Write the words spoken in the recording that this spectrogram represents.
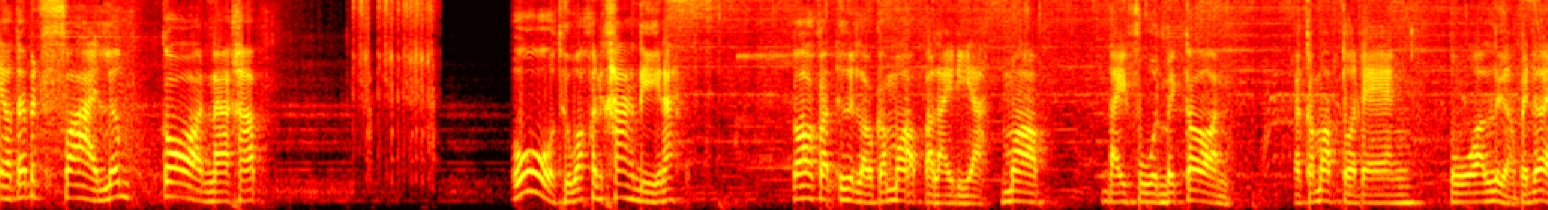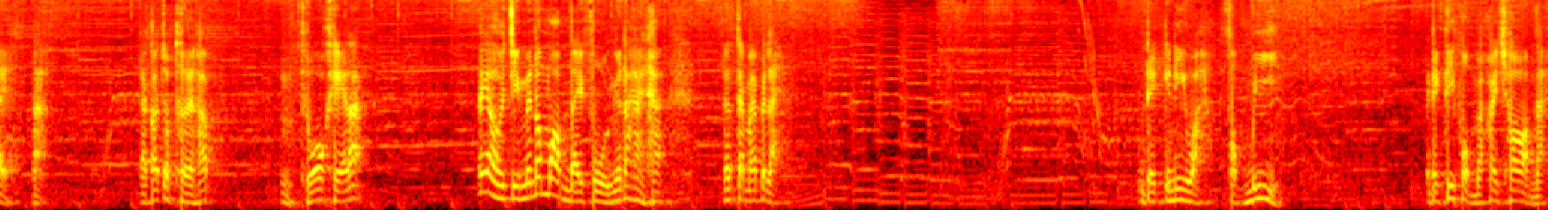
เราได้เป็นฝ่ายเริ่มก่อนนะครับ โอ้ถือว่าค่อนข้างดีนะ ก็ก่อนอื่นเราก็มอบอะไรดีอะมอบไดฟูนไปก่อน แล้วก็มอบตัวแดงตัวเหลืองไปด้วยอะแล้วก็จบเทินครับถือว่าโอเคละไม่เอาจริงไม่ต้องมอบไดฟูนก็ได้นะแล้วแต่ไม่เป็นไรเด็กอ้นี่วะซอมบี้เป็นเด็กที่ผมไม่ค่อยชอบนะ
